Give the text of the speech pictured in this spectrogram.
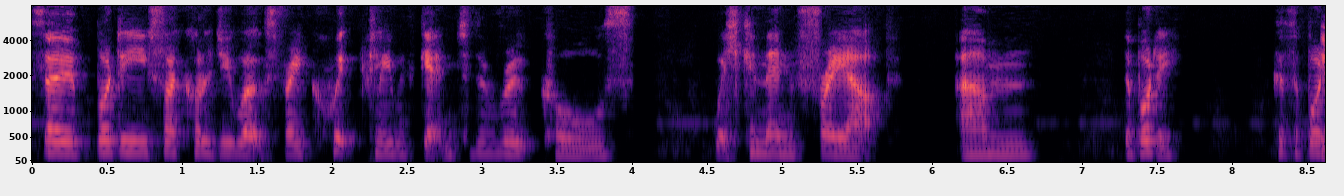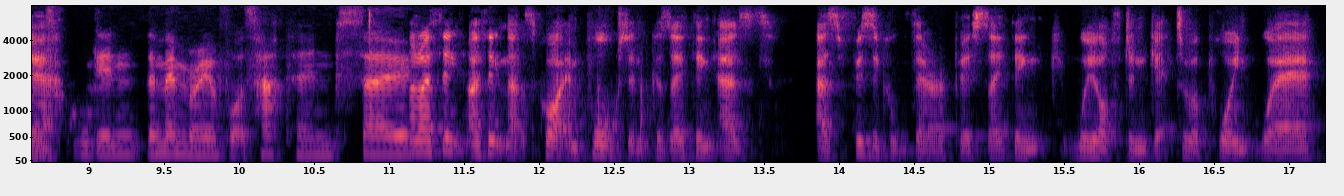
so body psychology works very quickly with getting to the root cause, which can then free up um, the body because the body's yeah. holding the memory of what's happened. So, and I think I think that's quite important because I think as as physical therapists, I think we often get to a point where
